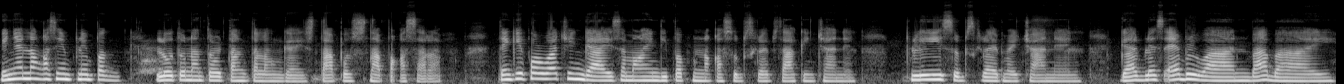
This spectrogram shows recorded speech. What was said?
ganyan lang kasimple yung pagluto ng tortang talong guys. Tapos, napakasarap. Thank you for watching guys. Sa mga hindi pa po nakasubscribe sa akin channel, please subscribe my channel. God bless everyone. Bye-bye.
